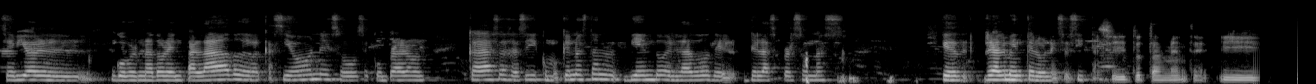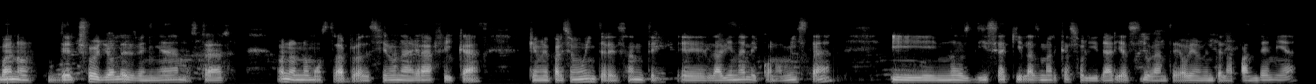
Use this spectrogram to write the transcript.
se vio al gobernador empalado de vacaciones o se compraron casas, así como que no están viendo el lado de, las personas que realmente lo necesitan. Sí, totalmente. Y bueno, de hecho yo les venía a mostrar, bueno, no mostrar, pero decir una gráfica que me pareció muy interesante. Eh, la viene el economista y nos dice aquí las marcas solidarias durante, obviamente, la pandemia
